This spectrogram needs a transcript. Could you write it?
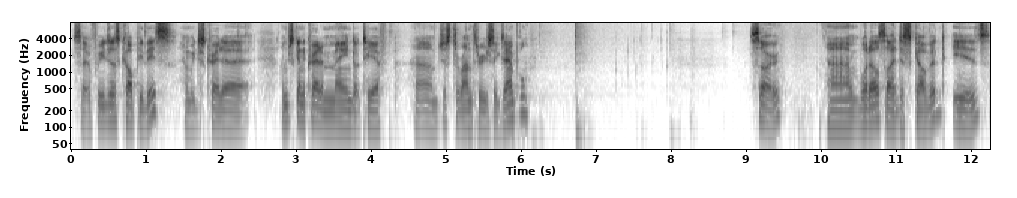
So if we just copy this and we just create a, I'm just going to create a main.tf um, just to run through this example. So uh, what else I discovered is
